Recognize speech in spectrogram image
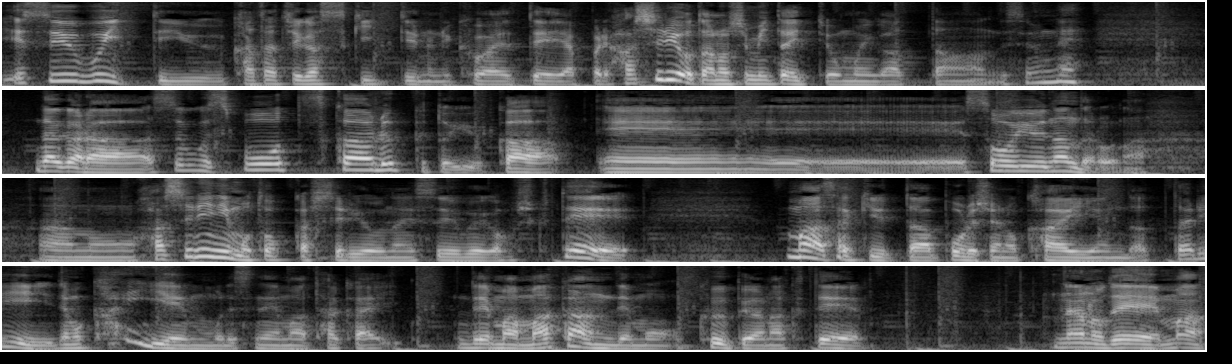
SUV っていう形が好きっていうのに加えて、やっぱり走りを楽しみたいっていう思いがあったんですよね。だから、すごくスポーツカールックというか、えー、そういうなんだろうな。あの、走りにも特化してるような SUV が欲しくて、まあさっき言ったポルシェのカイエンだったり、でもカイエンもですね、まあ高い。で、まあマカンでもクーペはなくて、なので、まあ、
